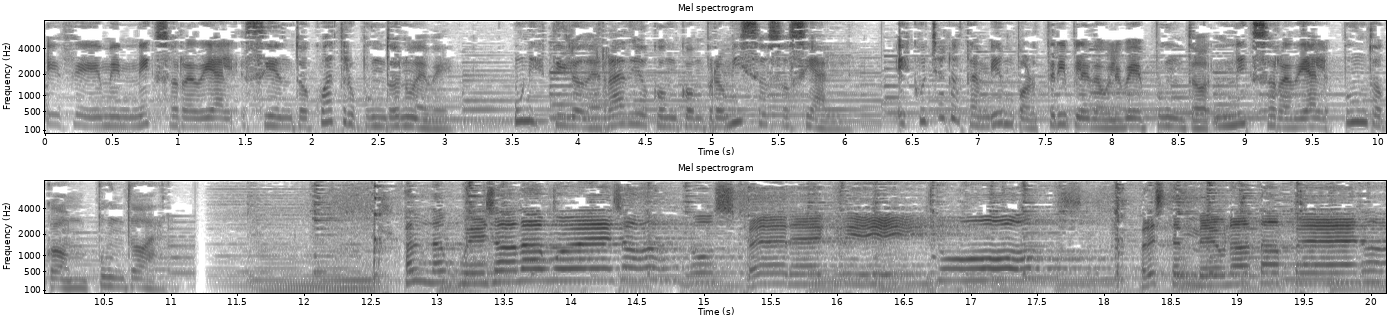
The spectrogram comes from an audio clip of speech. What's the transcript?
FM Nexo Radial 104.9 un estilo de radio con compromiso social. Escúchanos también por www.nexoradial.com.ar. A la huella, a la huella, los peregrinos, préstenme una tapera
